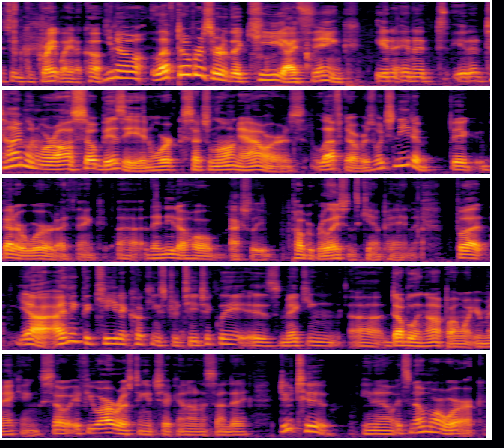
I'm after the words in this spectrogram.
It's a great way to cook. You know, leftovers are the key, I think, in in a in a time when we're all so busy and work such long hours. Leftovers, which need a big better word, I think. Uh, they need a whole actually public relations campaign. But yeah, I think the key to cooking strategically is making uh, doubling up on what you're making. So if you are roasting a chicken on a Sunday, do two. You know, it's no more work.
